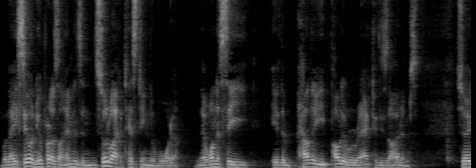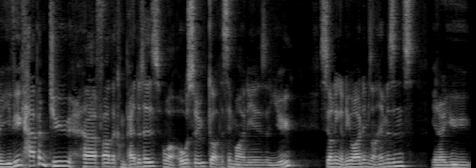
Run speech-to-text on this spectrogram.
when they sell new products on Amazon, it's sort of like a testing the water. They want to see if the, how the public will react to these items. So if you happen to have other competitors who are also got the same ideas as you, selling a new items on Amazon's, you know, you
